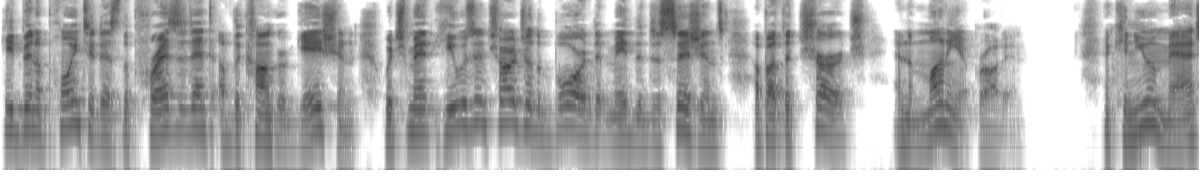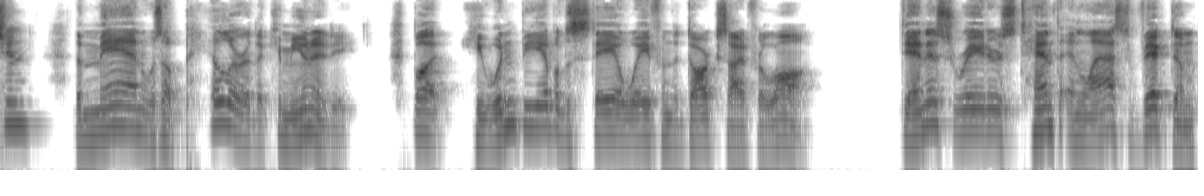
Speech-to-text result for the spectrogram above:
He'd been appointed as the president of the congregation, which meant he was in charge of the board that made the decisions about the church and the money it brought in. And can you imagine? The man was a pillar of the community, but he wouldn't be able to stay away from the dark side for long. Dennis Rader's 10th and last victim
